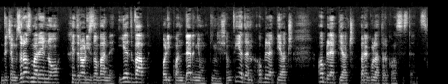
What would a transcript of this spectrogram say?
wyciąg z rozmarynu, hydrolizowany jedwab, polikwandernium 51, oblepiacz, oblepiacz, regulator konsystencji.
